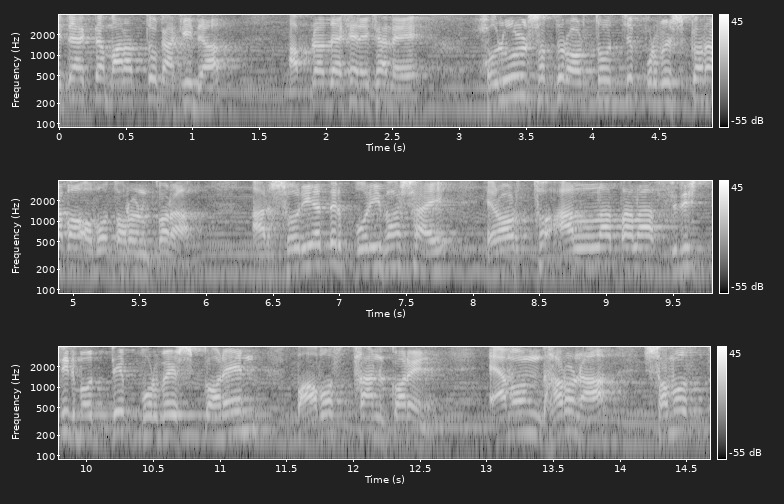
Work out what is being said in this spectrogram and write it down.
এটা একটা মারাত্মক আকিদা। আপনারা দেখেন এখানে হলুল শব্দের অর্থ হচ্ছে প্রবেশ করা বা অবতরণ করা। আর শরীয়তের পরিভাষায় এর অর্থ আল্লাহ তালা সৃষ্টির মধ্যে প্রবেশ করেন বা অবস্থান করেন। এমন ধারণা সমস্ত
